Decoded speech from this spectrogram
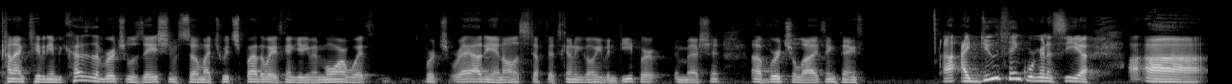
connectivity and because of the virtualization of so much, which by the way is going to get even more with virtual reality and all the stuff that's going to go even deeper immersion of virtualizing things. Uh, I do think we're going to see a, a, a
